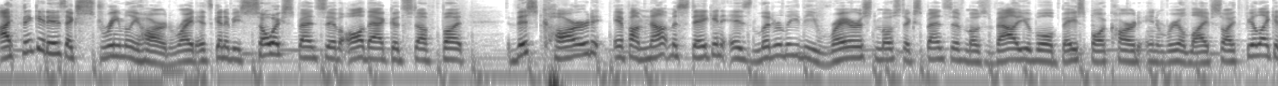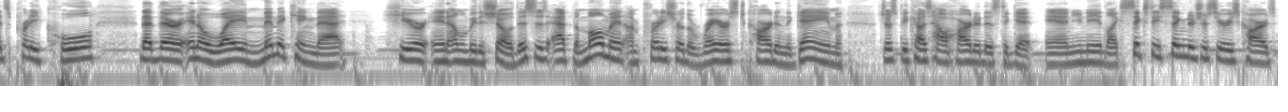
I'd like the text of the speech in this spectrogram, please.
I think it is extremely hard, right? It's going to be so expensive, all that good stuff, but this card, if I'm not mistaken, is literally the rarest, most expensive, most valuable baseball card in real life. So I feel like it's pretty cool that they're in a way mimicking that here in MLB The Show. This is at the moment, I'm pretty sure the rarest card in the game just because how hard it is to get. And you need like 60 signature series cards.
